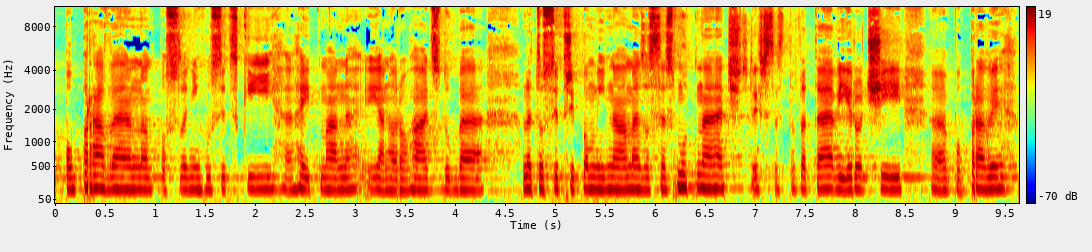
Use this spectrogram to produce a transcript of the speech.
popraven poslední husický hejtman Jan, Roháč z Dubé. Letos si připomínáme zase smutné 400. výročí eh, popravy eh,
